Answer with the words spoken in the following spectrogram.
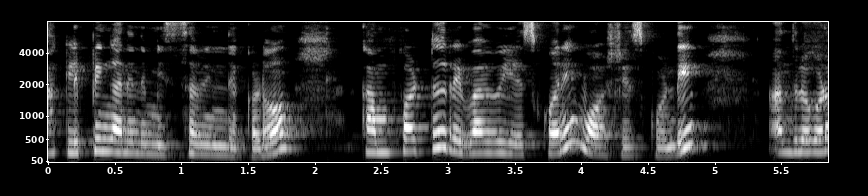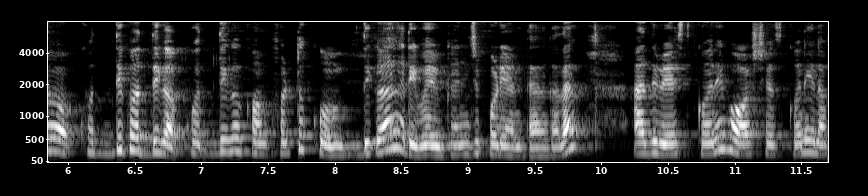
ఆ క్లిప్పింగ్ అనేది మిస్ అయింది ఎక్కడో. కంఫర్ట్ రివైవ్ చేసుకొని వాష్ చేసుకోండి. అందులో కూడా కొద్ది కొద్దిగా కొద్దిగా కంఫర్ట్ కొద్దిగా రివైవ్ గంజి పొడి అంటారు కదా అది వేసుకొని వాష్ చేసుకొని ఇలా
